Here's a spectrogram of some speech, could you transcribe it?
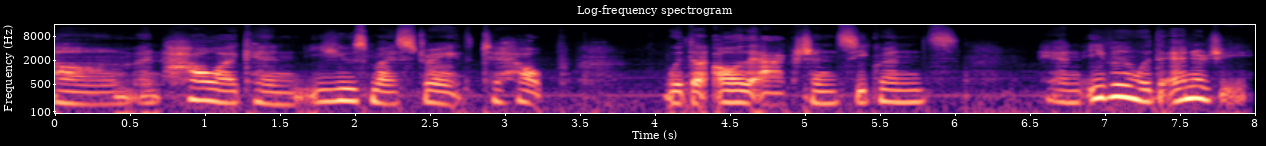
um, and how I can use my strength to help with the, all the action sequence and even with the energy.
